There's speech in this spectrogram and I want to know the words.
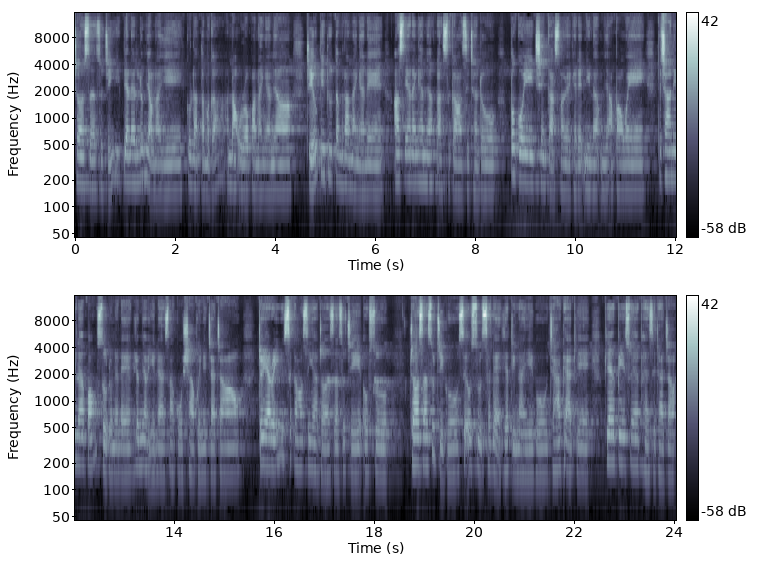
ဂျော်ဆန်စုကြည်ပြန်လည်လွတ်မြောက်လာရေးကုလသမဂ္ဂအနောက်ဥရောပနိုင်ငံများတရုတ်ပြည်သူ့သမ္မတနိုင်ငံနဲ့အာဆီယံနိုင်ငံများကစကားစီထံတို့ပုဂ္ဂိုလ်ရေးချင်းကဆောင်ရွက်ခဲ့တဲ့နီလန်အများအပါအဝင်တခြားနီလန်ပေါင်းစုတို့နဲ့လည်းလွတ်မြောက်ရေးလမ်းစာကိုရှာဖွေနေကြကြောင်းတရားရင်စကားစီကတော့ဆန်စုကြည်အုပ်စု ဒေါ်ဆန်စုကြည်ကိုစစ်အုပ်စုဆက်လက်ရပ်တည်နိုင်ရေးကိုကြားခံအဖြစ်ပြန်ပေးဆွဲဖန်ဆီးထားကြောင်း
